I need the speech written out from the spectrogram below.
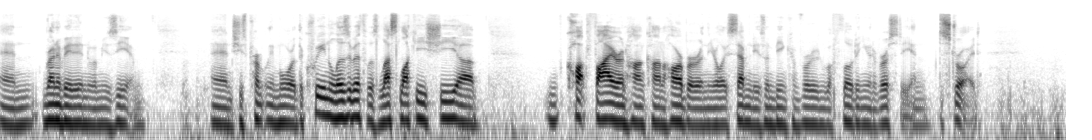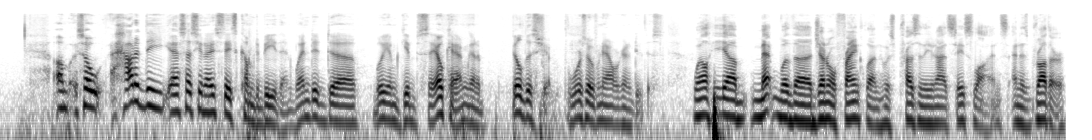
and renovated into a museum, and she's permanently moored. The Queen Elizabeth was less lucky. She uh, caught fire in Hong Kong harbor in the early 70s when being converted into a floating university and destroyed. Um, so, how did the SS United States come to be then? When did uh, William Gibbs say, "Okay, I'm going to build this ship. The war's over now. We're going to do this"? Well, he uh, met with uh, General Franklin, who was president of the United States Lines, and his brother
